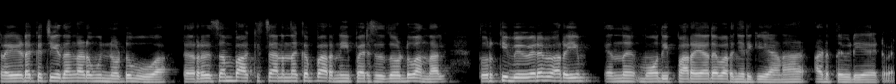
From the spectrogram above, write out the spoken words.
ട്രേഡൊക്കെ ചെയ്തങ്ങാട് മുന്നോട്ട് പോവുക. ടെററിസം പാകിസ്ഥാൻ എന്നൊക്കെ പറഞ്ഞ് ഈ പരിസരത്തോട്ട് വന്നാൽ തുർക്കി വിവരം അറിയും എന്ന് മോദി പറയാതെ പറഞ്ഞിരിക്കുകയാണ് അടുത്ത വീഡിയോ ആയിട്ട്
